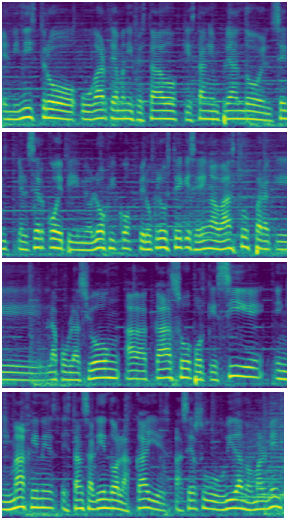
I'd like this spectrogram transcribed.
El ministro Ugarte ha manifestado que están empleando el, el cerco epidemiológico, pero ¿cree usted que se den abastos para que la población haga caso? Porque sí en imágenes, están saliendo a las calles a hacer su vida normalmente.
